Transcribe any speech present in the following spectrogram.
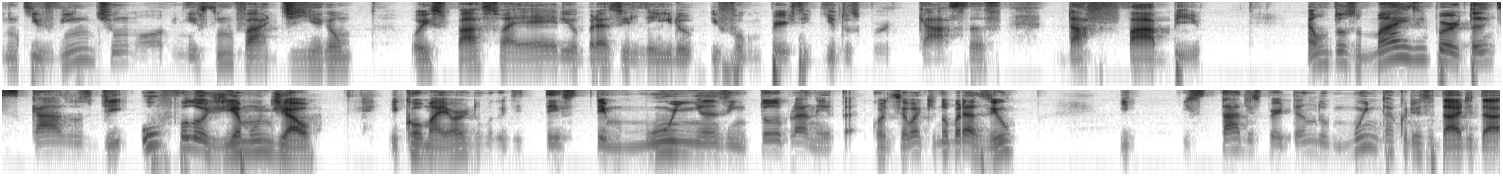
em que 21 OVNIs invadiram o espaço aéreo brasileiro e foram perseguidos por caças da FAB. É um dos mais importantes casos de ufologia mundial e com o maior número de testemunhas em todo o planeta. Aconteceu aqui no Brasil está despertando muita curiosidade da,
